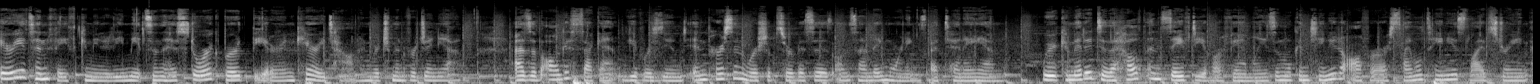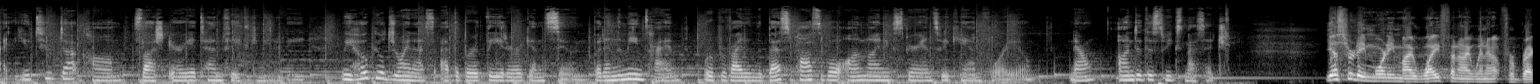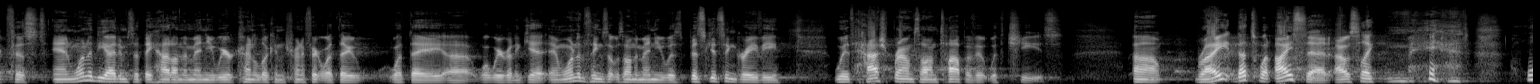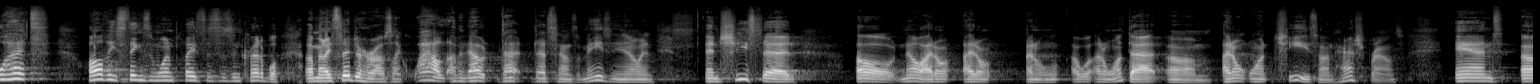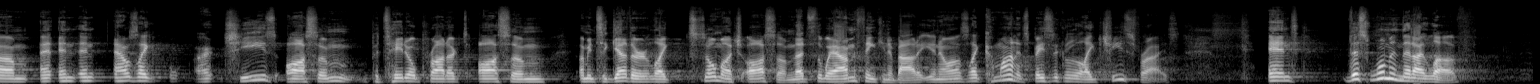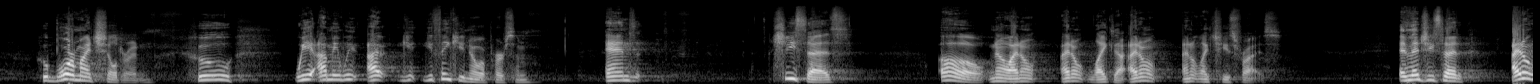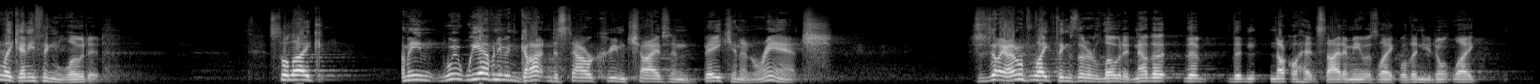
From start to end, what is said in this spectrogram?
Area 10 Faith Community meets in the historic Byrd Theater in Carytown in Richmond, Virginia. As of August 2nd, we have resumed in person worship services on Sunday mornings at 10 a.m. We are committed to the health and safety of our families and will continue to offer our simultaneous live stream at youtube.com slash area 10 faith community. We hope you'll join us at the Byrd Theater again soon, but in the meantime, we're providing the best possible online experience we can for you. Now, on to this week's message. Yesterday morning, my wife and I went out for breakfast, and one of the items that they had on the menu, we were kind of looking, trying to figure out what they, what they, uh, what we were going to get. And one of the things that was on the menu was biscuits and gravy with hash browns on top of it with cheese. Uh, right? That's what I said. I was like, man, what? All these things in one place. This is incredible. Um, and I said to her, I was like, wow. I mean, that that that sounds amazing, you know. And and she said, oh no, I don't, I don't. I don't, I, don't want that. Um, I don't want cheese on hash browns. And, um, and, and, and I was like, cheese, awesome. Potato product, awesome. I mean, together, like, so much awesome. That's the way I'm thinking about it, you know? I was like, come on, it's basically like cheese fries. And this woman that I love, who bore my children, who we, I mean, we, I, you, you think you know a person. And she says, Oh, no, I don't, I don't like that. I don't, I don't like cheese fries. And then she said, I don't like anything loaded. So, like, I mean, we, we haven't even gotten to sour cream chives and bacon and ranch. She's like, I don't like things that are loaded. Now, the, the, the knucklehead side of me was like, well, then you don't like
